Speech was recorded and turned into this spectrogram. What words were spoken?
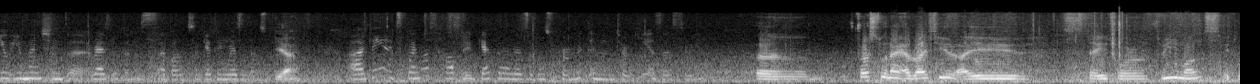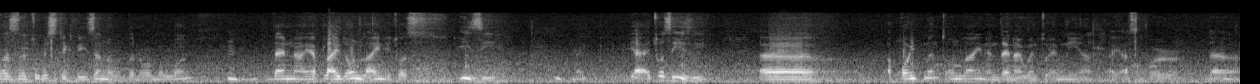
you, you mentioned uh, residence about getting residence permit. Yeah. Uh, can you explain us how do you get a residence permit in Turkey as a Syrian? Um, first, when I arrived here, I stayed for three months. It was a touristic visa, not the normal one. Then I applied online. It was easy. Like, yeah, it was easy. Uh, appointment online, and then I went to Emnia. I asked for the,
